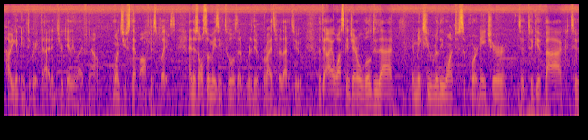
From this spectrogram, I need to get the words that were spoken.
how you can integrate that into your daily life now once you step off this place. And there's also amazing tools that really provides for that too. But the ayahuasca in general will do that. It makes you really want to support nature, to, to give back, to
